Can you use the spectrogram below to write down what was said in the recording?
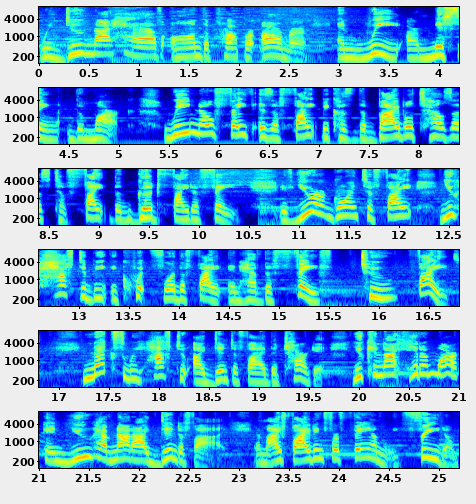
we do not have on the proper armor, and we are missing the mark. We know faith is a fight because the Bible tells us to fight the good fight of faith. If you are going to fight, you have to be equipped for the fight and have the faith to fight. Next, we have to identify the target. You cannot hit a mark and you have not identified. Am I fighting for family, freedom,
